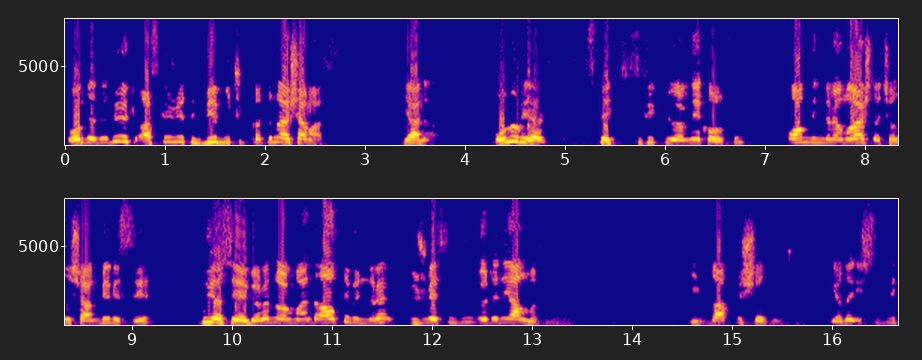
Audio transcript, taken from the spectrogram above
orada da diyor ki asgari ücretin bir buçuk katını aşamaz. Yani olur ya spesifik bir örnek olsun. 10 bin lira maaşla çalışan birisi bu yasaya göre normalde 6 bin lira ücretsizliğin ödeneği alması gerekir. %60 yazıyor çünkü. Ya da işsizlik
